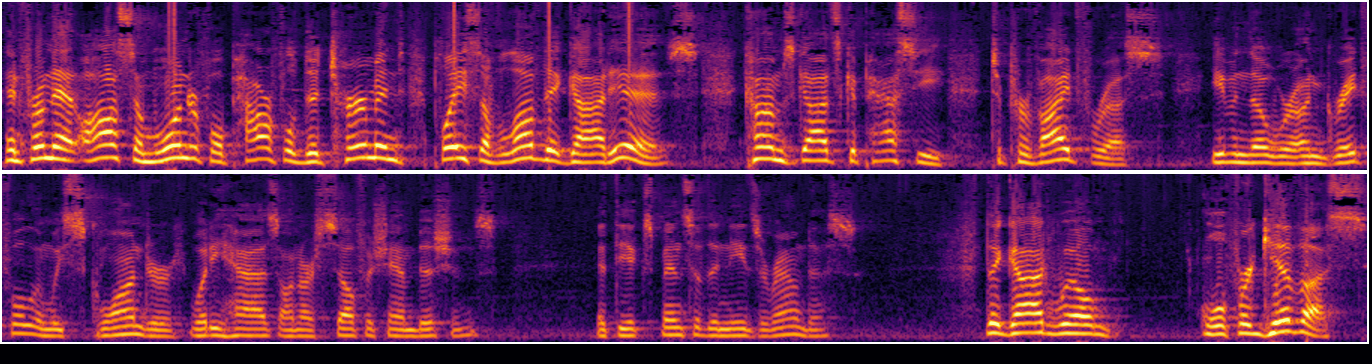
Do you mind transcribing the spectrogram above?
And from that awesome, wonderful, powerful, determined place of love that God is, comes God's capacity to provide for us even though we're ungrateful and we squander what He has on our selfish ambitions at the expense of the needs around us. That God will, will forgive us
